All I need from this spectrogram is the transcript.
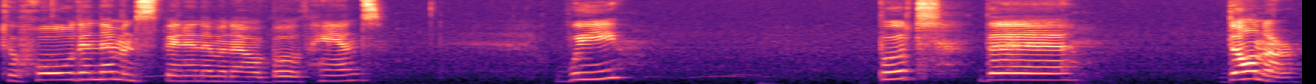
to holding them and spinning them in our both hands, we put the donor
